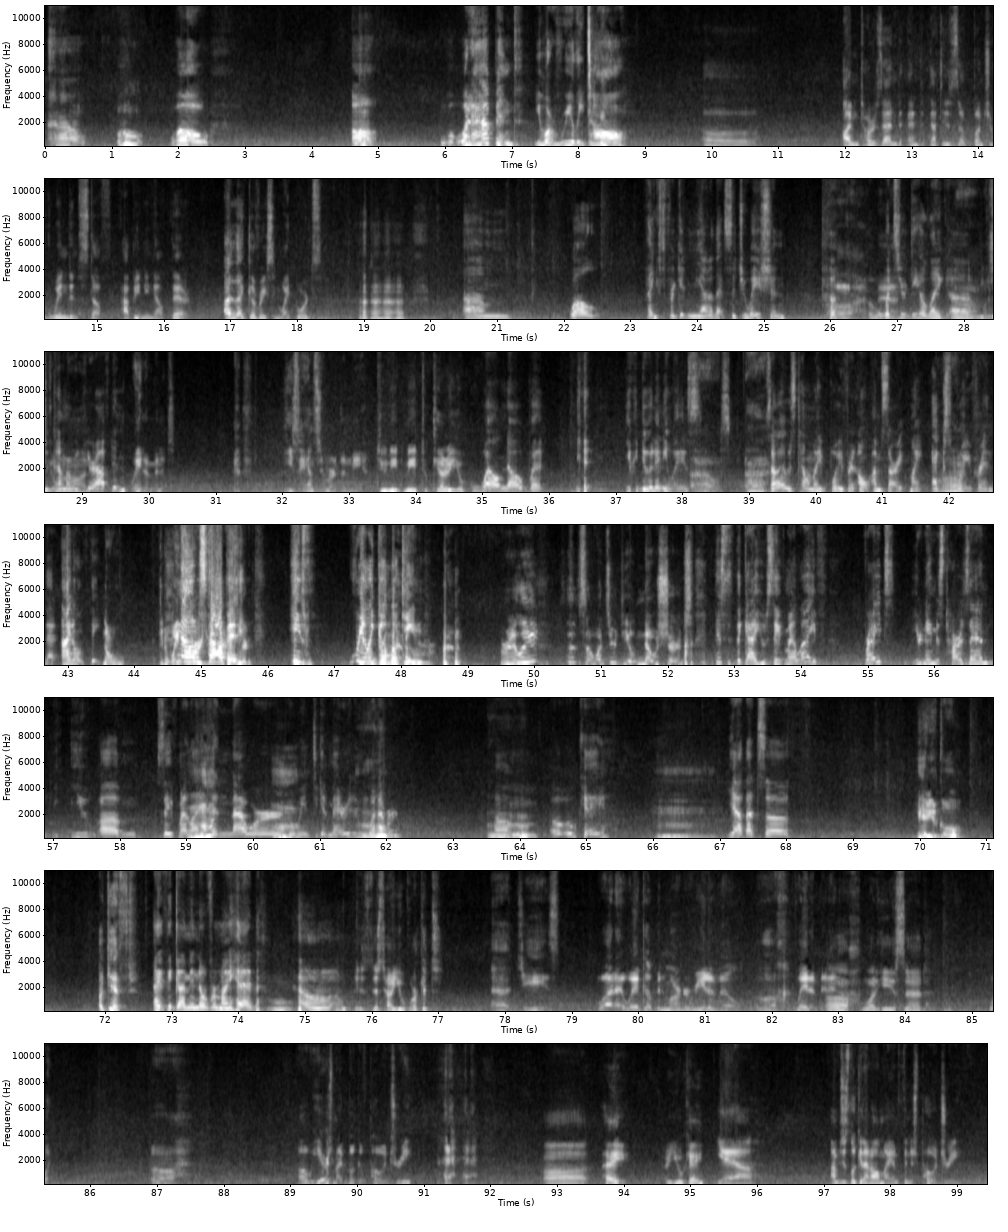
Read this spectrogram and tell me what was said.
Oh. Who? Whoa. Oh. Wh- What happened? You are really tall. Uh. I'm Tarzan, and that is a bunch of wind and stuff happening out there. I like erasing whiteboards. Um. Well, thanks for getting me out of that situation. What's your deal? Like, uh, what's you come over on? here often? Wait a minute. He's handsomer than me. Do you need me to carry you? Well, no, but you can do it anyways. Oh, s- uh, So I was telling my boyfriend, oh, I'm sorry, my ex-boyfriend, that I don't think. no. Get away from No, her, you stop bastard. it! He's really good looking. Really? So what's your deal? No shirt? this is the guy who saved my life, right? Your name is Tarzan. You um saved my life, and now we're going to get married and whatever. Um. Oh, okay. Yeah, that's uh. Here you go. A gift. I think I'm in over my head. Ooh. Oh. Is this how you work it? Oh, jeez. Why'd I wake up in Margaritaville? Ugh, wait a minute. Ugh, what he said. what? Ugh. Oh, here's my book of poetry. Uh, hey. Are you okay? yeah. I'm just looking at all my unfinished poetry.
